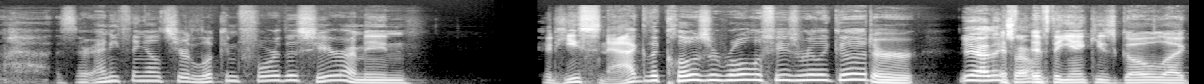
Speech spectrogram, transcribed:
is there anything else you're looking for this year? I mean, could he snag the closer role if he's really good or yeah, I think if, so. if the Yankees go like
